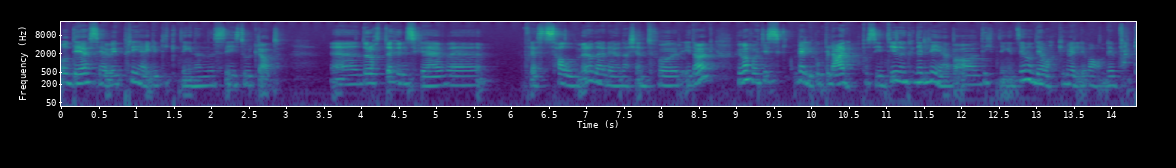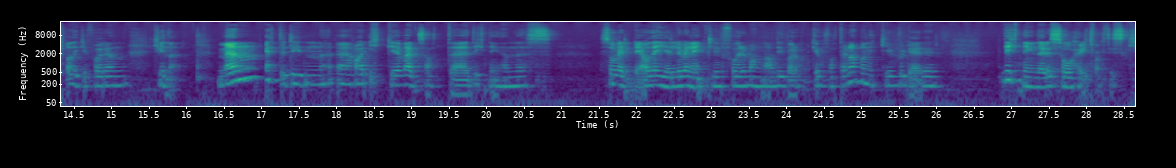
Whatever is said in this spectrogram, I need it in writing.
Og det ser vi preger diktningen hennes i stor grad. Eh, Dorotte hun skrev eh, flest salmer, og det er det hun er kjent for i dag. Hun var faktisk veldig populær på sin tid. Hun kunne leve av diktningen sin, og det var ikke veldig vanlig. I hvert fall ikke for en kvinne. Men ettertiden eh, har ikke verdsatt eh, diktningen hennes så veldig. Og det gjelder vel egentlig for mange av de barokke forfatterne at man ikke vurderer diktningen deres så høyt, faktisk.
